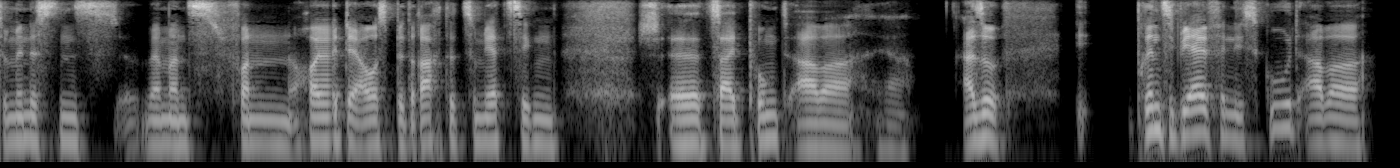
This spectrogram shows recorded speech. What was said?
Zumindestens, wenn man es von heute aus betrachtet zum jetzigen äh, Zeitpunkt. Aber ja, also prinzipiell finde ich es gut, aber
